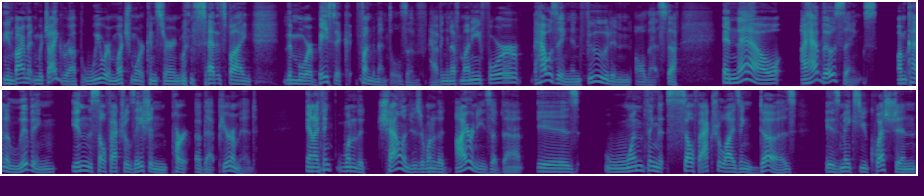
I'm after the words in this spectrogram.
the environment in which I grew up, we were much more concerned with satisfying the more basic fundamentals of having enough money for housing and food and all that stuff. And now I have those things. I'm kind of living in the self actualization part of that pyramid. And I think one of the challenges or one of the ironies of that is one thing that self actualizing does is makes you question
